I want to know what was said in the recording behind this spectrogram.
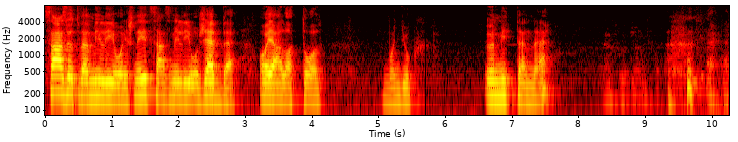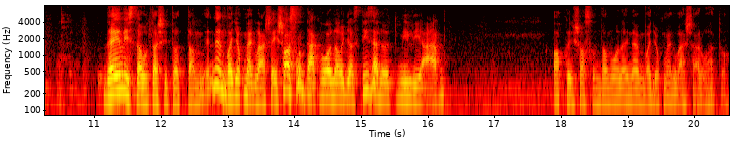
150 millió és 400 millió zsebbe ajánlattól mondjuk ön mit tenne? de én visszautasítottam, nem vagyok megvásárolva és azt mondták volna hogy az 15 milliárd akkor is azt mondtam volna hogy nem vagyok megvásárolható.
